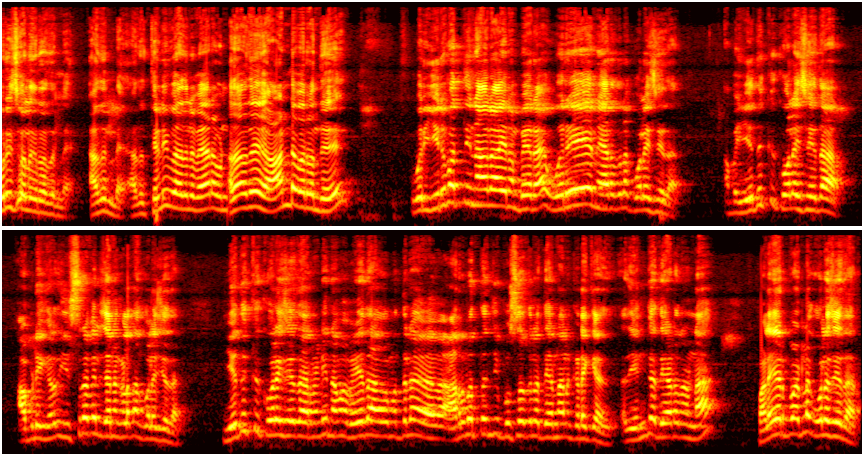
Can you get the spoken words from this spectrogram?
குறி சொல்லுகிறது இல்லை. அது இல்லை. அது தெளிவு அதில் வேற ஒன்று அதாவது ஆண்டவர் வந்து ஒரு இருபத்தி நாலாயிரம் பேரை ஒரே நேரத்தில் கொலை செய்தார். அப்போ எதுக்கு கொலை செய்தார்? அப்படிங்கிறது இஸ்ரேல் ஜனங்களை தான் கொலை செய்தார். எதுக்கு கொலை செய்தார்னு நம்ம வேதாகமத்தில் அறுபத்தஞ்சு புஸ்தகத்தில் தேடினாலும் கிடைக்காது. அது எங்கே தேடணும்னா பழைய ஏற்பாட்டில் கொலை செய்தார்.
